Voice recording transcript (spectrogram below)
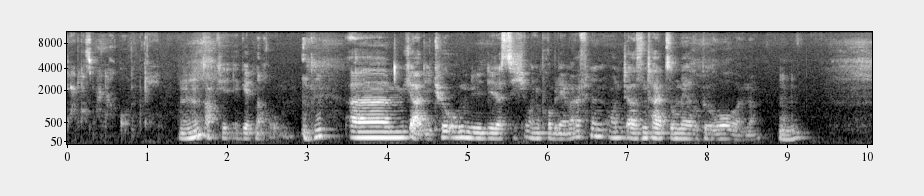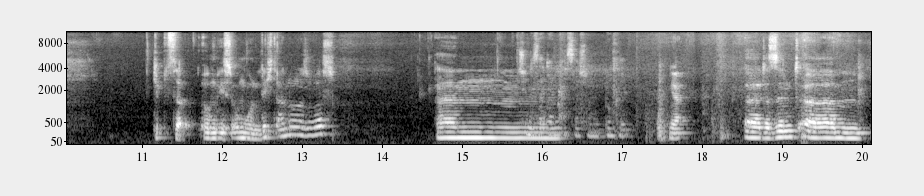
dann lass mal nach oben gehen. Mhm. Okay, ihr geht nach oben. Ähm, ja, die Tür oben, die, die lässt sich ohne Probleme öffnen und da sind halt so mehrere Büroräume. Mhm. Gibt es da irgendwie, ist irgendwo ein Licht an oder sowas? Ähm, Schön, ist ja dann ist ja schon dunkel. ja. Äh, das sind ähm,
